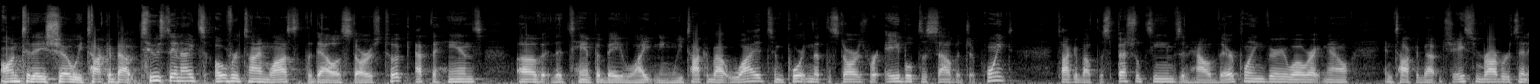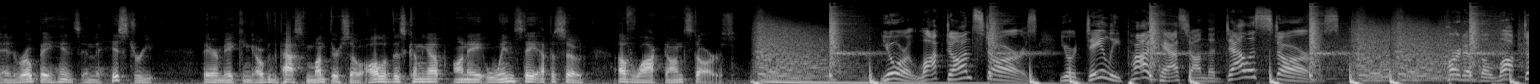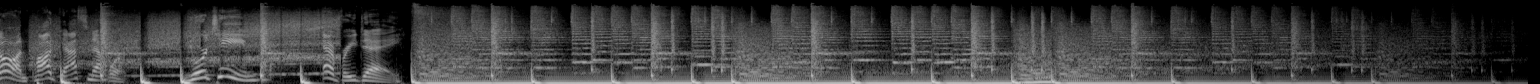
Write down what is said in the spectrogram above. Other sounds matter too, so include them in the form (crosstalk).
On today's show, we talk about Tuesday night's overtime loss that the Dallas Stars took at the hands of the Tampa Bay Lightning. We talk about why it's important that the Stars were able to salvage a point, talk about the special teams and how they're playing very well right now, and talk about Jason Robertson and Roope Hintz and the history they are making over the past month or so. All of this coming up on a Wednesday episode of Locked On Stars. Your Locked On Stars, your daily podcast on the Dallas Stars. Part of the Locked On Podcast Network. Your team every day.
